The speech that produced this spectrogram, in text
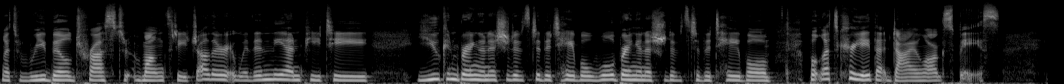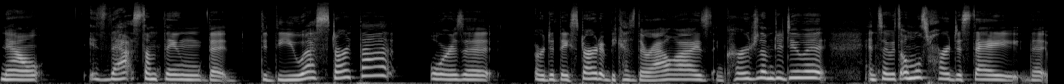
Let's rebuild trust amongst each other within the NPT. You can bring initiatives to the table, we'll bring initiatives to the table, but let's create that dialogue space. Now, is that something that did the US start that or is it or did they start it because their allies encouraged them to do it? And so it's almost hard to say that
